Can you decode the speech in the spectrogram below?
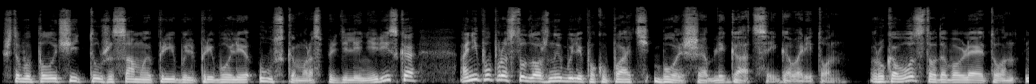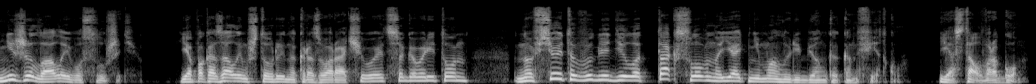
Чтобы получить ту же самую прибыль при более узком распределении риска, они попросту должны были покупать больше облигаций, говорит он. Руководство, добавляет он, не желало его слушать. Я показал им, что рынок разворачивается, говорит он, но все это выглядело так, словно я отнимал у ребенка конфетку. Я стал врагом.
